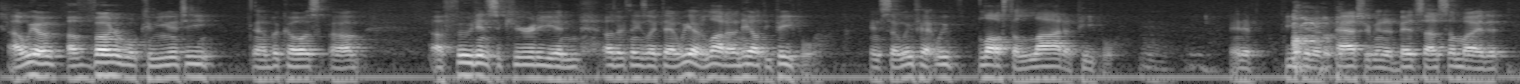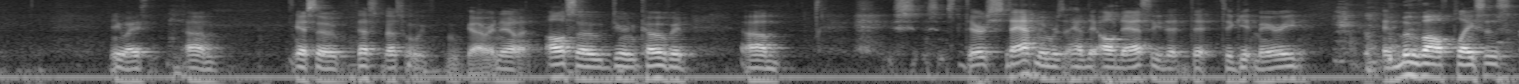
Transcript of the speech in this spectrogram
uh, we have a vulnerable community, uh, because, um, of food insecurity and other things like that. We have a lot of unhealthy people. And so we've had, we've lost a lot of people. And if you've been a pastor, been at the bedside of somebody that, anyways, um, yeah, so that's, that's what we've, got right now. Also, during COVID, um, s- s- there are staff members that have the audacity that, that, to get married and move off places,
